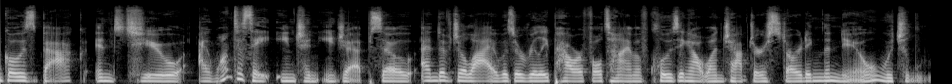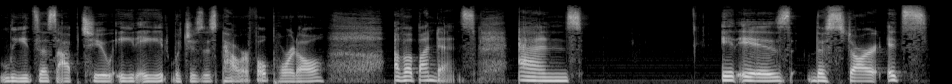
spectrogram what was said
goes back into, I want to say ancient Egypt. So end of July was a really powerful time of closing out one chapter, starting the new, which leads us up to 8 8, which is this powerful portal of abundance. And it is the start. It's,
